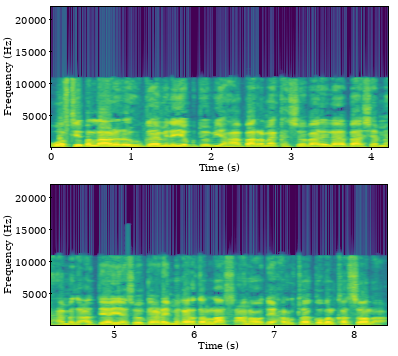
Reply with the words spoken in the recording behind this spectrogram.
wafdi ballaadhan oo hogaaminaya guddoomiyaha baarlamaanka somalilan baashe maxamed cadde ayaa soo gaadhay magaalada laascanood ee xarunta gobolka soola.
